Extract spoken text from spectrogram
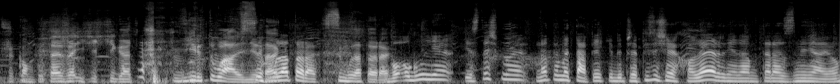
przy komputerze i się ścigać W wirtualnie, tak? symulatorach. W symulatorach. Bo ogólnie jesteśmy na tym etapie, kiedy przepisy się cholernie nam teraz zmieniają.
